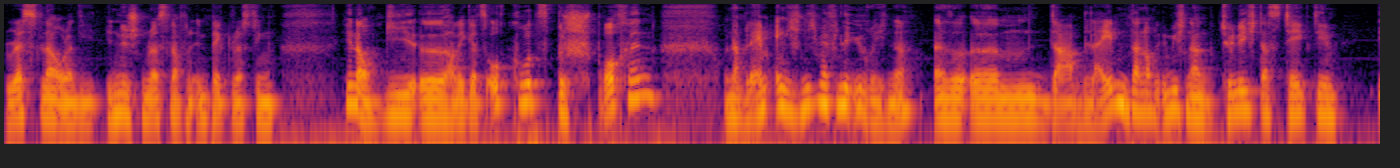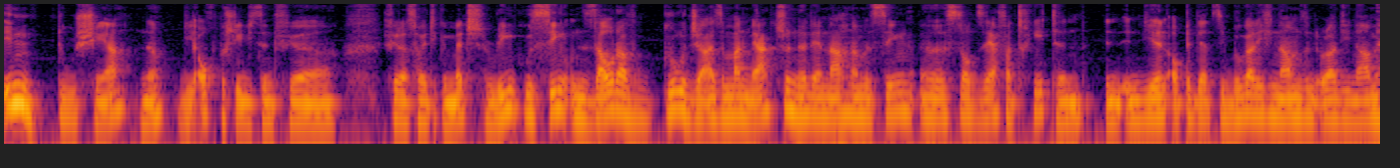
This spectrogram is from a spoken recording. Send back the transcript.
Wrestler oder die indischen Wrestler von Impact Wrestling. Genau, die äh, habe ich jetzt auch kurz besprochen. Und da bleiben eigentlich nicht mehr viele übrig, ne? Also, ähm, da bleiben dann noch übrig natürlich das Take-Team in Dushare, ne, die auch bestätigt sind für, für das heutige Match. Rinku Singh und Saurav Gurja. Also man merkt schon, ne, der Nachname Singh äh, ist dort sehr vertreten in Indien. Ob es jetzt die bürgerlichen Namen sind oder die Namen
